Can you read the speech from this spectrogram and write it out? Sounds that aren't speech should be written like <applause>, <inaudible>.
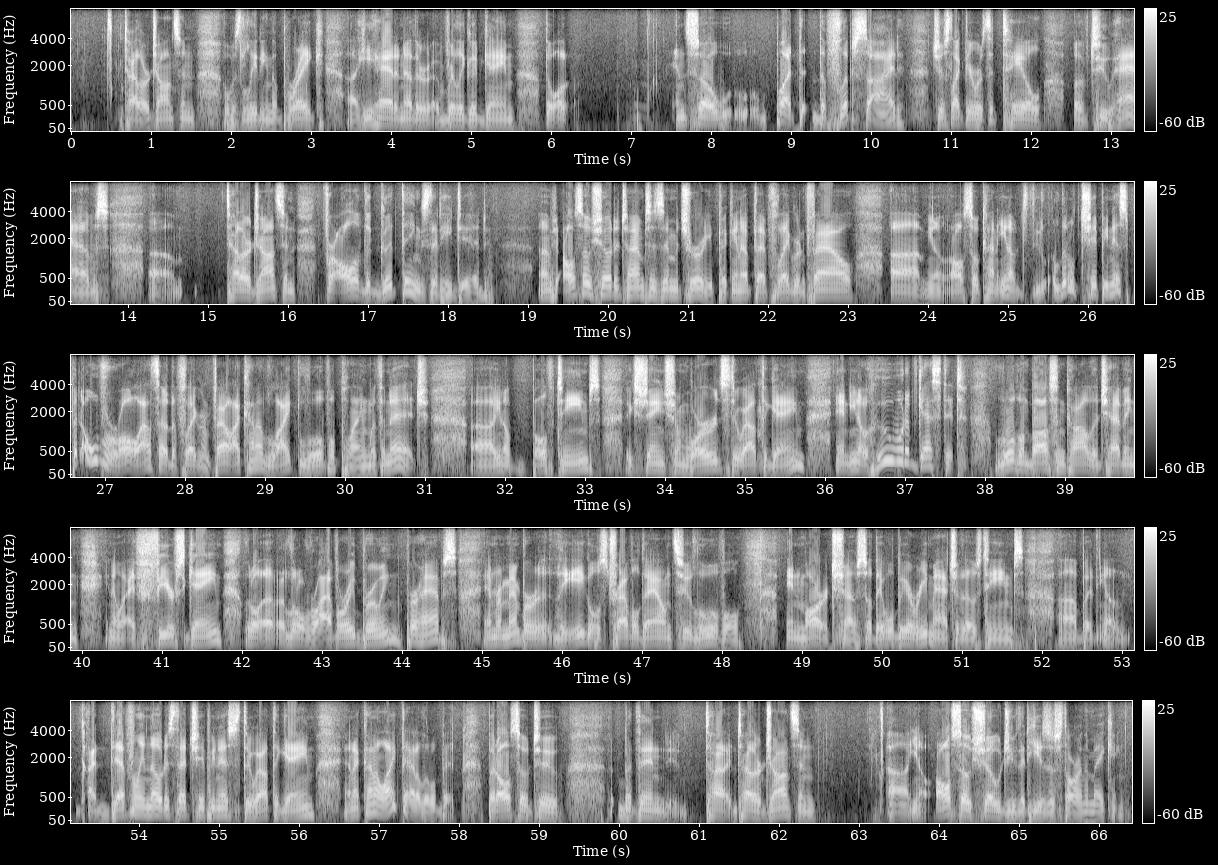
Ty-Laur Johnson was leading the break. Uh, he had another really good game. Though and so, but the flip side, just like there was a tale of two halves, um, Ty-Laur Johnson, for all of the good things that he did, um, also showed at times his immaturity, picking up that flagrant foul. Um, you know, also kind of you know a little chippiness, but overall, outside of the flagrant foul, I kind of liked Louisville playing with an edge. Uh, you know, both teams exchanged some words throughout the game, and you know who would have guessed it? Louisville and Boston College having you know a fierce game, little a little rivalry brewing perhaps. And remember, the Eagles travel down to Louisville in March, uh, so there will be a rematch of those teams. Uh, but you know, I definitely noticed that chippiness throughout the game, and I kind of like that a little bit. But also too, but then Ty- Ty-Laur Johnson uh, you know, also showed you that he is a star in the making.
